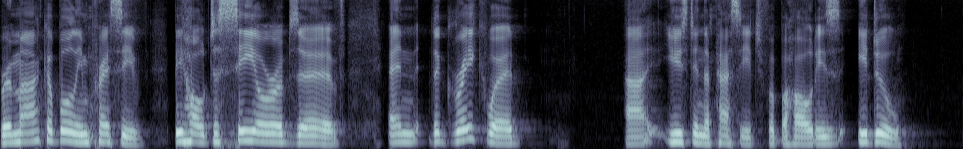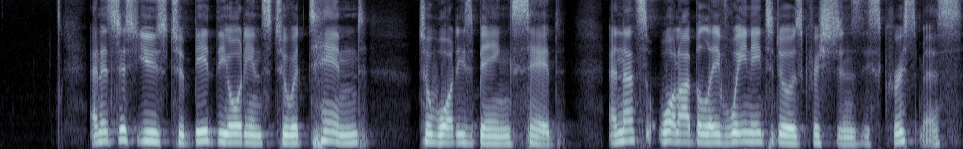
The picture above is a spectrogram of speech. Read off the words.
Remarkable, impressive. Behold, to see or observe. And the Greek word uh, used in the passage for behold is idou. And it's just used to bid the audience to attend to what is being said. And that's what I believe we need to do as Christians this Christmas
